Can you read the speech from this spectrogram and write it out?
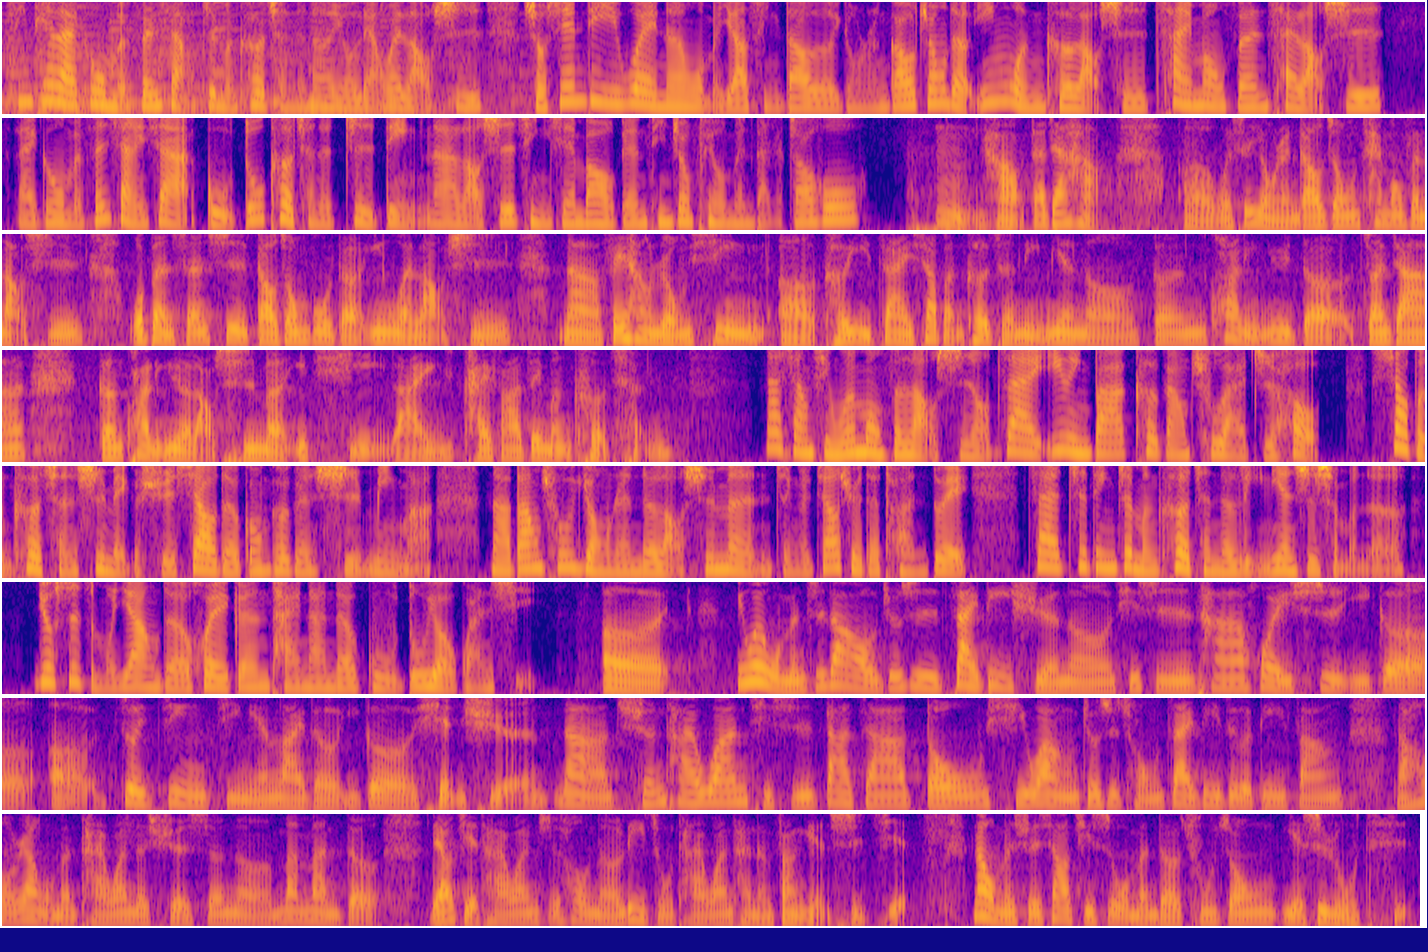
今天来跟我们分享这门课程的呢，有两位老师。首先，第一位呢，我们邀请到了永仁高中的英文科老师蔡梦芬蔡老师。来跟我们分享一下古都课程的制定。那老师，请先帮我跟听众朋友们打个招呼。嗯，好，大家好，呃，我是永仁高中蔡梦芬老师。我本身是高中部的英文老师，那非常荣幸，呃，可以在校本课程里面呢，跟跨领域的专家、跟跨领域的老师们一起来开发这门课程。那想请问梦芬老师哦，在一零八课纲出来之后。校本课程是每个学校的功课跟使命嘛？那当初永仁的老师们，整个教学的团队在制定这门课程的理念是什么呢？又是怎么样的会跟台南的古都有关系？呃。因为我们知道，就是在地学呢，其实它会是一个呃最近几年来的一个显学。那全台湾其实大家都希望，就是从在地这个地方，然后让我们台湾的学生呢，慢慢的了解台湾之后呢，立足台湾才能放眼世界。那我们学校其实我们的初衷也是如此，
